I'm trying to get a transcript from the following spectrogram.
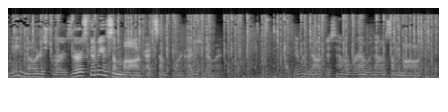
We need MOAB destroyers. There's gonna be a ZOMG at some point, I just know it. They would not just have a round without a ZOMG.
